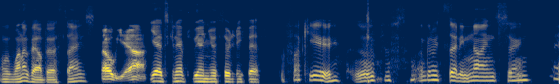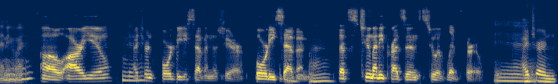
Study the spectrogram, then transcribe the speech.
Or one of our birthdays. oh yeah. Yeah, it's gonna have to be on your 35th. Fuck you. Uh, I'm gonna be 39 soon. Anyways. Oh, are you? Yeah. I turned 47 this year. 47. Wow. That's too many presidents to have lived through. Yeah. I turned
